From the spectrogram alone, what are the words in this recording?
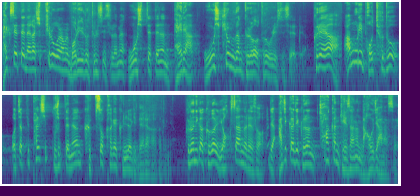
100세 때 내가 10kg을 머리 위로 들 수 있으려면 50세 때는 대략 50kg 들어 들어 올릴 수 있어야 돼요. 그래야 아무리 버텨도 어차피 80, 90대면 급속하게 근력이 내려가거든요. 그러니까 그걸 역산을 해서 이제 아직까지 그런 정확한 계산은 나오지 않았어요.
